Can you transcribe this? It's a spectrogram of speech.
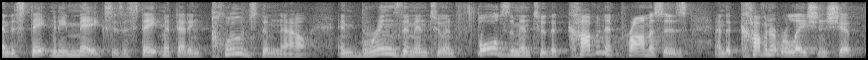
and the statement he makes is a statement that includes them now and brings them into and folds them into the covenant promises and the covenant relationship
